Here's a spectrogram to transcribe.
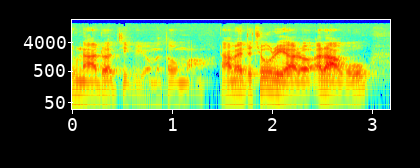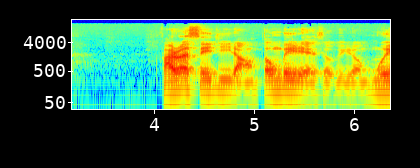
လူနာအတွက်ကြည့်ပြီးတော့မသုံးပါဘူးဒါပေမဲ့တချို့တွေကတော့အဲ့ဒါကို virus ဆေးကြီးတောင်သုံးပေးတယ်ဆိုပြီးတော့ငွေ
